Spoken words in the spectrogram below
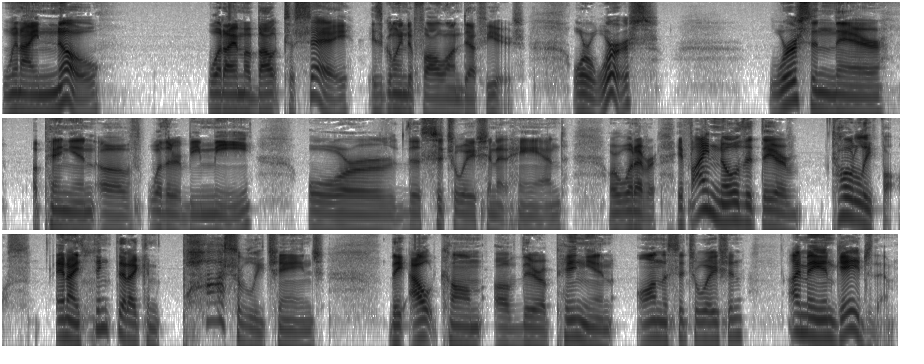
when I know what I'm about to say is going to fall on deaf ears? Or worse, worsen their opinion of whether it be me or the situation at hand or whatever. If I know that they are totally false and I think that I can possibly change the outcome of their opinion on the situation, I may engage them.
